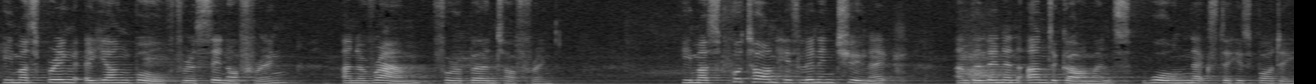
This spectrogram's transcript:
He must bring a young bull for a sin offering and a ram for a burnt offering. He must put on his linen tunic and the linen undergarments worn next to his body.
